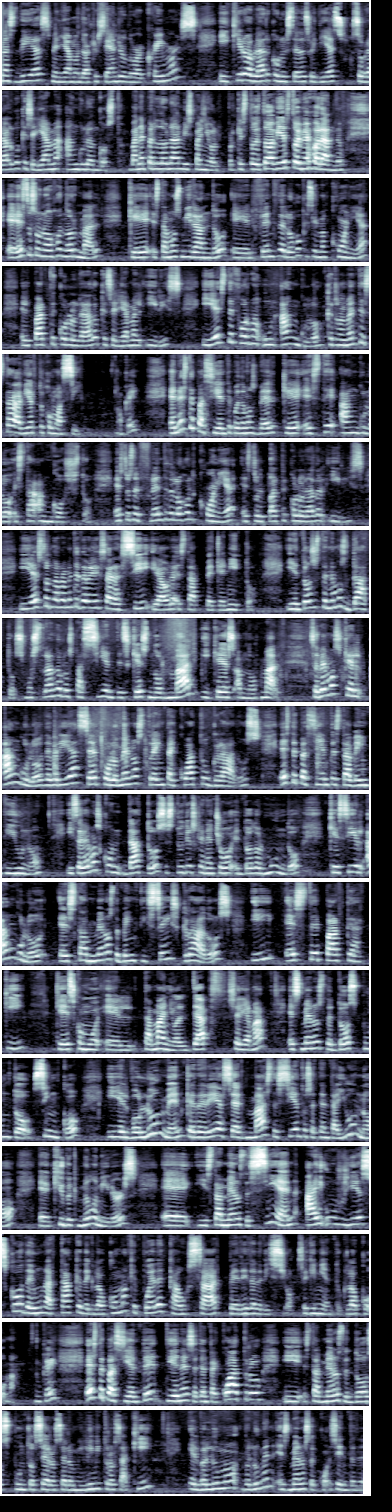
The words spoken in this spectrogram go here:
Buenos días, me llamo Dr. Sandra Laura Kramers y quiero hablar con ustedes hoy día sobre algo que se llama ángulo angosto. Van a perdonar mi español porque todavía estoy mejorando. Eh, esto es un ojo normal que estamos mirando el frente del ojo que se llama córnea, el parte colorado que se llama el iris y este forma un ángulo que normalmente está abierto como así. ¿Okay? En este paciente podemos ver que este ángulo está angosto. Esto es el frente del ojo, el córnea, esto es el parte colorada del iris, y esto normalmente debería estar así y ahora está pequeñito. Y entonces tenemos datos mostrando a los pacientes que es normal y que es abnormal. Sabemos que el ángulo debería ser por lo menos 34 grados. Este paciente está 21 y sabemos con datos, estudios que han hecho en todo el mundo, que si el ángulo está menos de 26 grados y esta parte aquí, que es como el tamaño, el depth se llama, es menos de 2.5 y el volumen que debería ser más de 171 eh, cubic millimeters eh, y está menos de 100, hay un riesgo de un ataque de glaucoma que puede causar pérdida de visión, seguimiento, glaucoma. ¿okay? Este paciente tiene 74 y está menos de 2.00 milímetros aquí. El volumen, volumen es menos de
